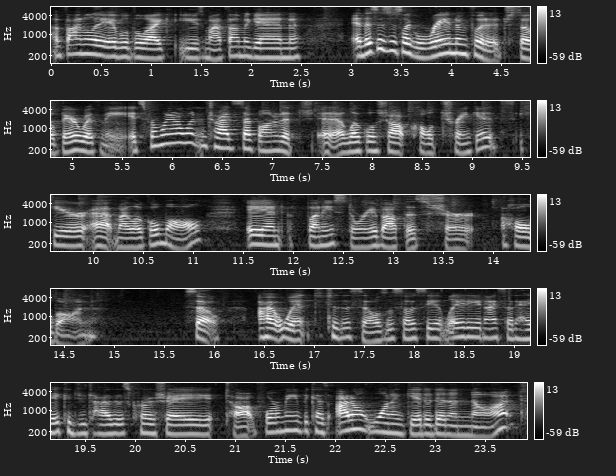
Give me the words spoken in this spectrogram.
I'm finally able to like use my thumb again. And this is just like random footage, so bear with me. It's from when I went and tried stuff on at a, a local shop called Trinkets here at my local mall. And funny story about this shirt. Hold on. So I went to the sales associate lady and I said, hey, could you tie this crochet top for me? Because I don't want to get it in a knot.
